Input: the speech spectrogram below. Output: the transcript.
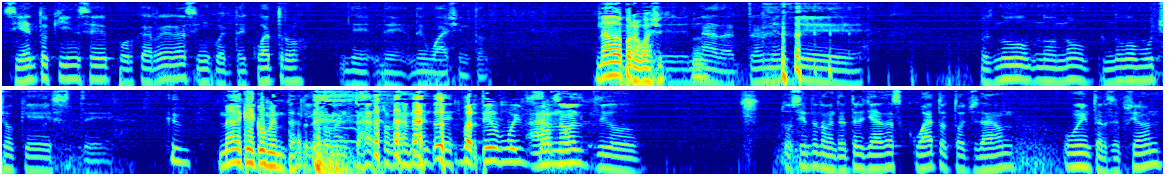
115 por carrera, 54 de, de, de Washington. Nada para Eh, Washington. nada, realmente pues no, no, no, no hubo mucho que este Nada que comentar. que comentar realmente. partido muy. Arnold, digo, 293 yardas, 4 touchdowns, una intercepción.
